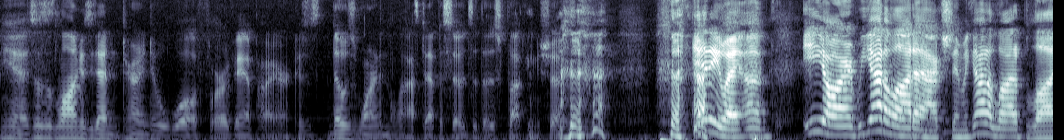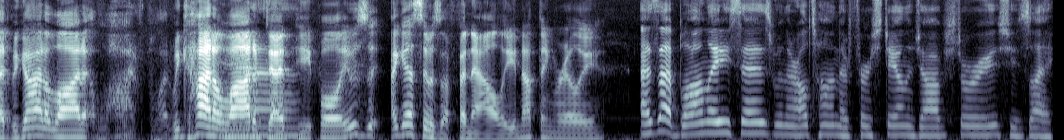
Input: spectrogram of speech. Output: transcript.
Yeah, just as long as he doesn't turn into a wolf or a vampire, because those weren't in the last episodes of those fucking shows. anyway, um, ER, we got a lot of action. We got a lot of blood. We got a lot of a lot of blood. We got a lot of dead people. It was, I guess, it was a finale. Nothing really. As that blonde lady says when they're all telling their first day on the job stories, she's like,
